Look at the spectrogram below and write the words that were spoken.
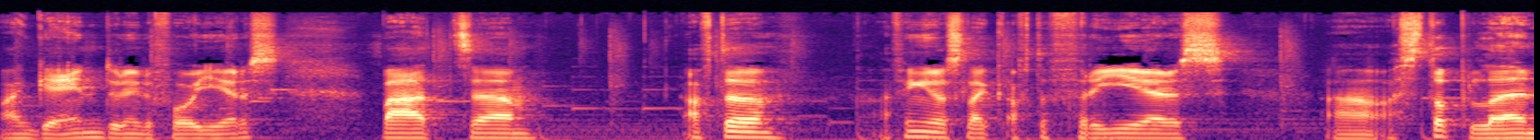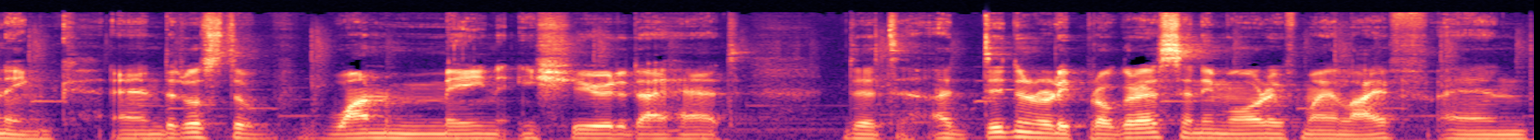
I gained during the four years, but um, after I think it was like after three years, uh, I stopped learning, and that was the one main issue that I had. That I didn't really progress anymore with my life, and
